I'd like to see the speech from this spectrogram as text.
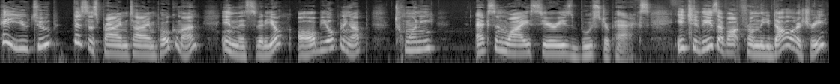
Hey YouTube, this is Primetime Pokemon. In this video, I'll be opening up 20 X and Y series booster packs. Each of these I bought from the Dollar Tree,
